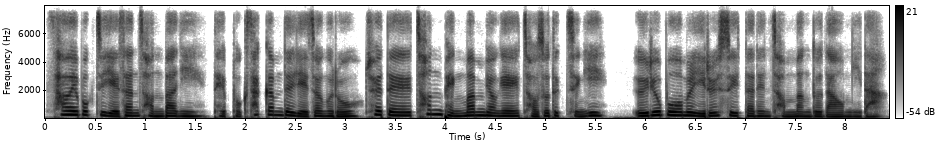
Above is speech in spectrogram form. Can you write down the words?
사회복지 예산 전반이 대폭 삭감될 예정으로 최대 1,100만 명의 저소득층이 의료보험을 잃을 수 있다는 전망도 나옵니다.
